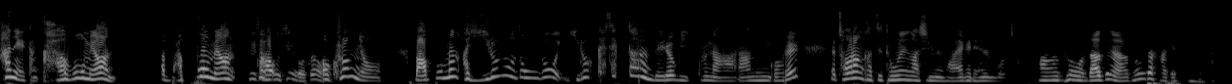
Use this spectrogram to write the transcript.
한이 일단 가보면 아, 맛보면 아, 드셔보신 거죠? 어 그럼요. 맛보면 아 이런 우동도 이렇게 색다른 매력이 있구나라는 거를 저랑 같이 동행하시면서 알게 되는 거죠. 아, 저 나중에 알아서 혼자 가겠습니다.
